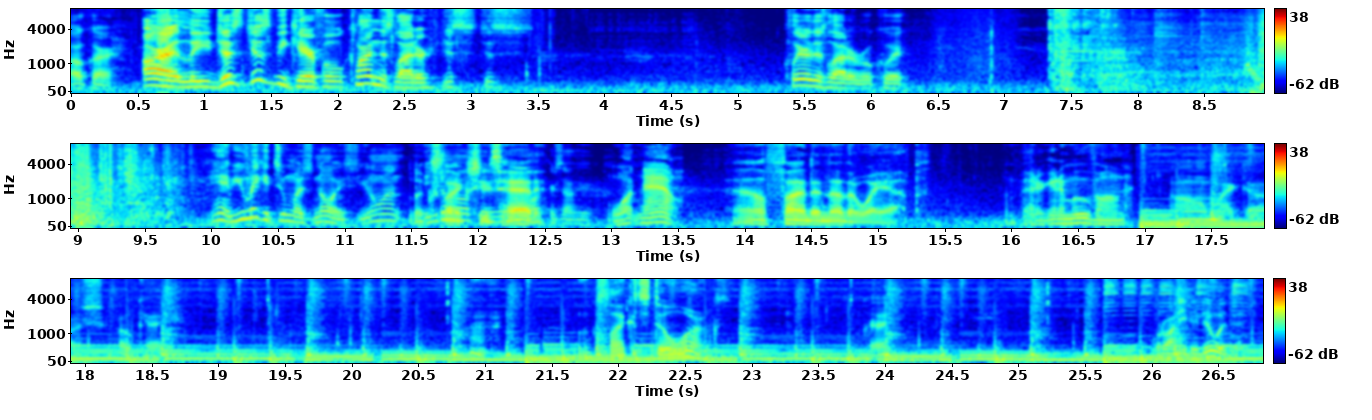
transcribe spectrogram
Okay. All right, Lee. Just just be careful. Climb this ladder. Just just clear this ladder real quick. Damn, you making too much noise. You don't want. Looks don't like if there's she's had it. out here. What now? I'll find another way up. I better get a move on. Oh my gosh. Okay. Hmm. Looks like it still works. Okay. What do I need to do with it?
